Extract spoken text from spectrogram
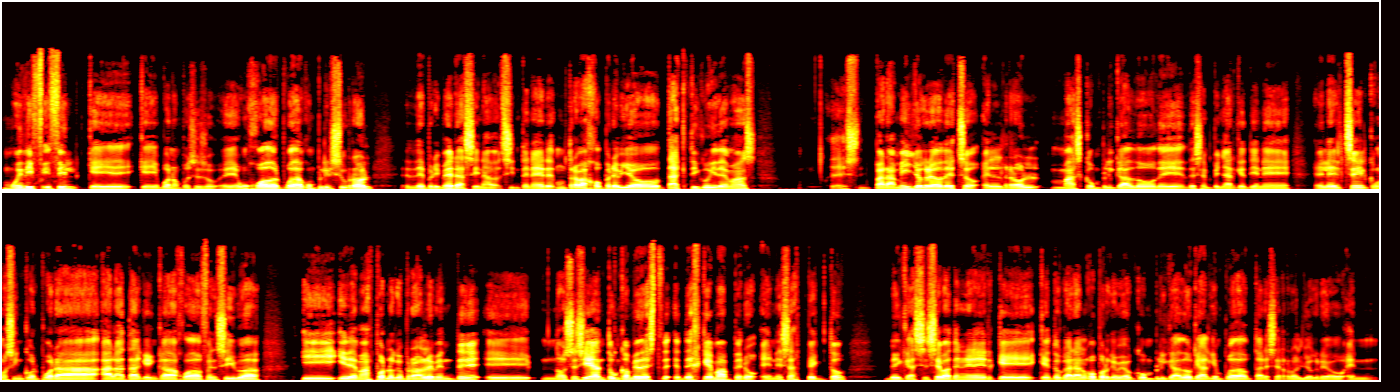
muy difícil que, que bueno, pues eso, eh, un jugador pueda cumplir su rol de primera sin, sin tener un trabajo previo táctico y demás. Es, para mí, yo creo, de hecho, el rol más complicado de desempeñar que tiene el Elche, el cómo se incorpora al ataque en cada jugada ofensiva, y, y, demás, por lo que probablemente, eh, no sé si ante un cambio de, este, de, esquema, pero en ese aspecto, Becasé se va a tener que, tocar algo porque veo complicado que alguien pueda adoptar ese rol, yo creo, en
